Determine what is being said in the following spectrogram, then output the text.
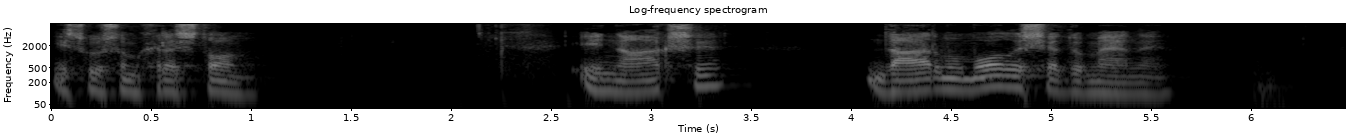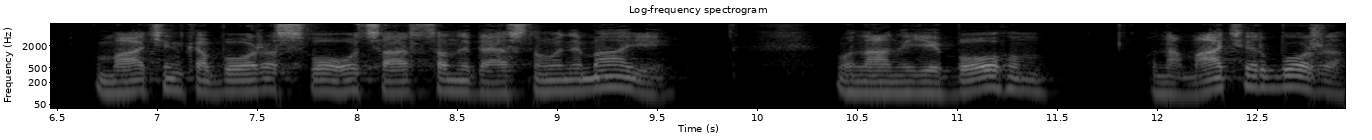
Ісусом Христом. Інакше дармо молишся до мене. Матінка Божа свого Царства Небесного немає. Вона не є Богом, вона матір Божа,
